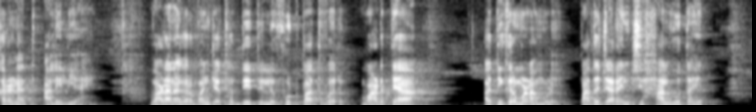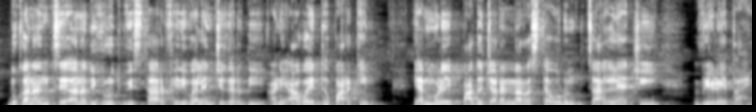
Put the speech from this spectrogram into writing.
करण्यात आलेली आहे. वाडा नगरपंचायत हद्दीतील फुटपाथवर वाढत्या अतिक्रमणामुळे पादचाऱ्यांचे हाल होत आहेत. दुकानांचे अनधिकृत विस्तार फेरीवाल्यांची गर्दी आणि अवैध पार्किंग यांमुळे पादचाऱ्यांना रस्त्यावरून चालण्याची वेळ येत आहे.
